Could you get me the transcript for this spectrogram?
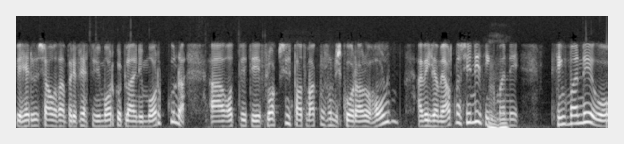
Við heyrðum, sáum það bara í fréttum í morgurblæðin í morguna að oddviti flokksins, Pál Magnússon í Skorar og Holm, að vilja með árnarsinni, þingmanni mm -hmm þingmanni og,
